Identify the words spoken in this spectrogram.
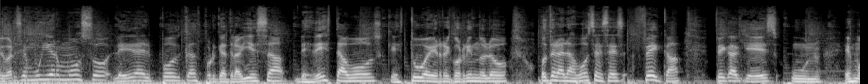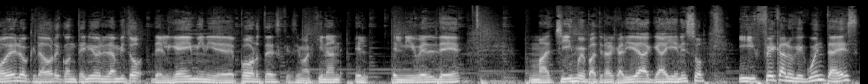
Me parece muy hermoso la idea del podcast porque atraviesa desde esta voz que estuvo ahí recorriéndolo. Otra de las voces es Feca. Feca que es un es modelo, creador de contenido en el ámbito del gaming y de deportes, que se imaginan el, el nivel de machismo y patriarcalidad que hay en eso. Y Feca lo que cuenta es,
